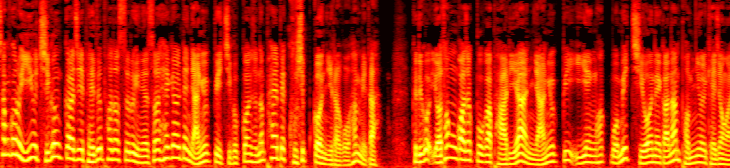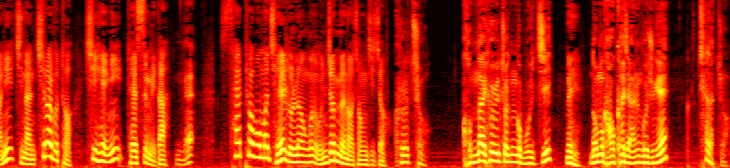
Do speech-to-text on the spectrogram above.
참고로 이후 지금까지 배드 파더스로 인해서 해결된 양육비 지급 건수는 890건이라고 합니다. 그리고 여성가족부가 발의한 양육비 이행 확보 및 지원에 관한 법률 개정안이 지난 7월부터 시행이 됐습니다. 네. 살펴보면 제일 놀라운 건 운전면허 정지죠. 그렇죠. 겁나 효율적인 거 뭐 있지? 네. 너무 가혹하지 않은 거 중에 찾았죠.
